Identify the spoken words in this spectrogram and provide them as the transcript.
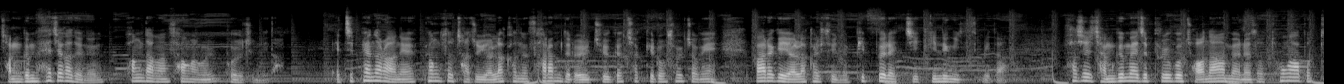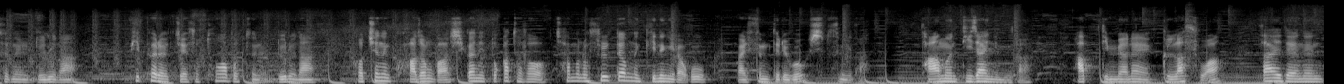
잠금 해제가 되는 황당한 상황을 보여줍니다. 엣지 패널 안에 평소 자주 연락하는 사람들을 즐겨찾기로 설정해 빠르게 연락할 수 있는 핏불 엣지 기능이 있습니다. 사실 잠금 해제 풀고 전화 화면에서 통화 버튼을 누르나 피플 엣지에서 통화 버튼을 누르나 거치는 과정과 시간이 똑같아서 참으로 쓸데없는 기능이라고 말씀드리고 싶습니다. 다음은 디자인입니다. 앞 뒷면에 글라스와 사이드에는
